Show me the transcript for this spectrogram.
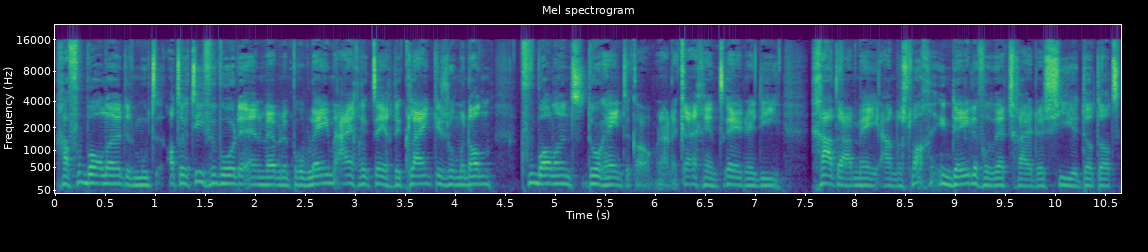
gaan voetballen. Dat moet attractiever worden. En we hebben een probleem eigenlijk tegen de kleintjes om er dan voetballend doorheen te komen. Nou, dan krijg je een trainer die gaat daarmee aan de slag. In delen van wedstrijden zie je dat dat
